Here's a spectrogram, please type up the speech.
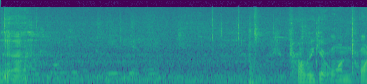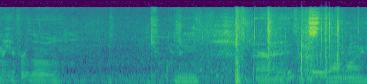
Yeah. Probably get 120 for those. 20. Alright, that's that one.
